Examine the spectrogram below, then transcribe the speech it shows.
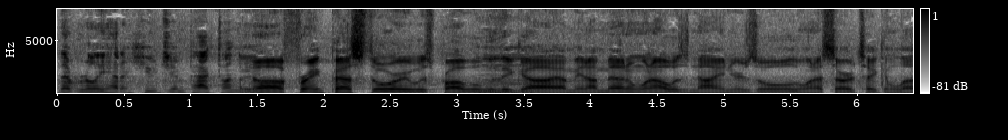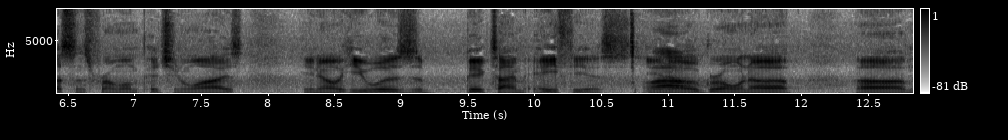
that really had a huge impact on you? Uh, Frank Pastore was probably the guy. I mean, I met him when I was nine years old. When I started taking lessons from him, pitching wise, you know, he was a big time atheist. You Wow. know, growing up, um,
